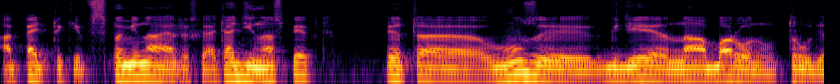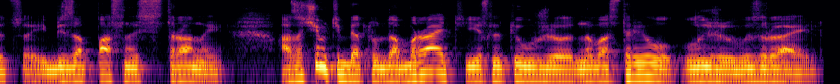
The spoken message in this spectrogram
опять-таки, вспоминая, так сказать, один аспект это вузы, где на оборону трудятся и безопасность страны. А зачем тебя туда брать, если ты уже навострил лыжи в Израиль?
